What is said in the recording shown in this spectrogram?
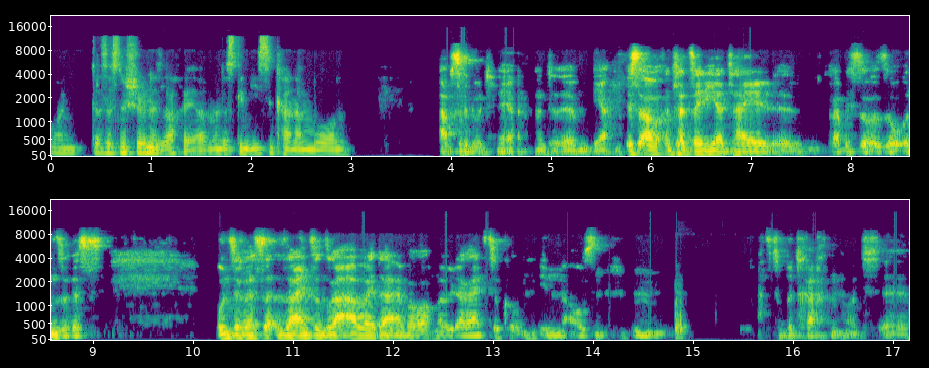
Und das ist eine schöne Sache, ja, wenn man das genießen kann am Morgen. Absolut, ja. Und ähm, ja, ist auch tatsächlich ein Teil, äh, glaube ich, so, so unseres, unseres Seins, unserer Arbeit, da einfach auch mal wieder reinzugucken, innen, außen mh, zu betrachten. Und äh,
